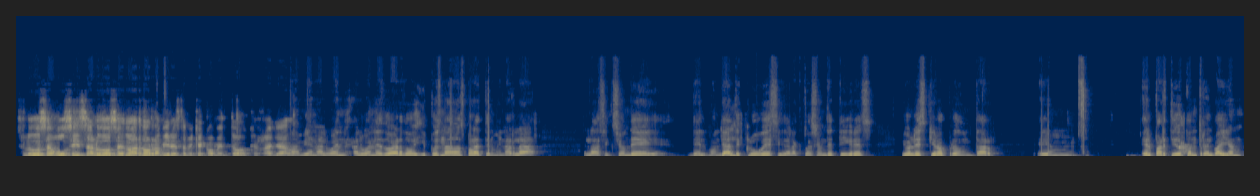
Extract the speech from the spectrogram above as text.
Saludos a Busi, saludos a Eduardo Ramírez también que comentó, que es rayado. También al buen, al buen Eduardo. Y pues nada más para terminar la, la sección de, del Mundial de Clubes y de la actuación de Tigres, yo les quiero preguntar, eh, el partido contra el Bayern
